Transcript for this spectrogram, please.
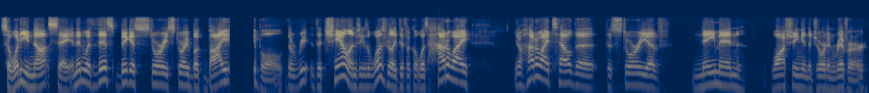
So what do you not say? And then with this biggest story storybook bible the re, the challenge because it was really difficult was how do i you know how do i tell the the story of naaman washing in the jordan river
